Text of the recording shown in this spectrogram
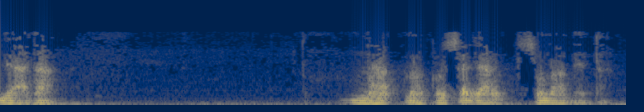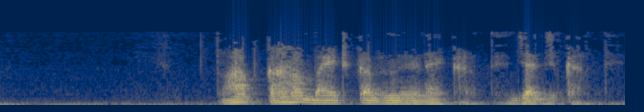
ज़्यादा महात्मा को सजा सुना देता। तो आप कहाँ बैठकर निर्णय करते जज करते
